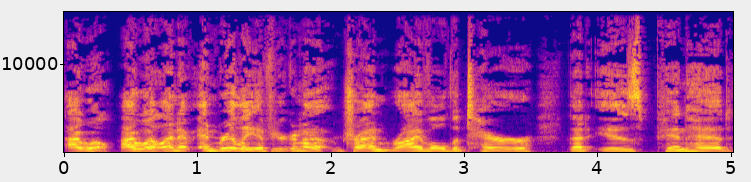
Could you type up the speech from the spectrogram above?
I will. I will. And if, and really, if you're gonna try and rival the terror that is Pinhead,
